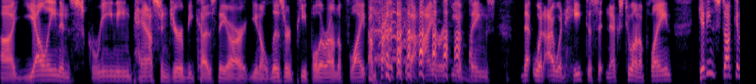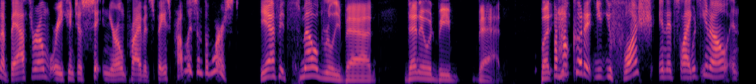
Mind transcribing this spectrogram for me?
uh, yelling and screaming passenger because they are, you know, lizard people are on the flight. I'm trying to think of the hierarchy of things that would I would hate to sit next to on a plane. Getting stuck in a bathroom where you can just sit in your own private space probably isn't the worst. Yeah, if it smelled really bad, then it would be bad. But But how it- could it? You, you flush and it's like, you know, and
